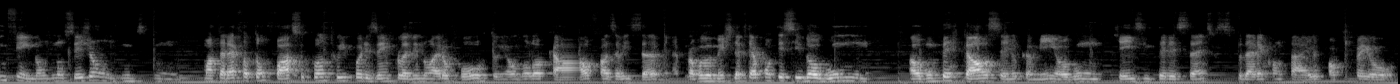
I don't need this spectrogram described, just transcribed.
enfim, não, não seja um, um, uma tarefa tão fácil quanto ir, por exemplo, ali no aeroporto, em algum local, fazer o exame. Né? Provavelmente deve ter acontecido algum, algum percalço aí no caminho, algum case interessante, se vocês puderem contar aí qual que foi o,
